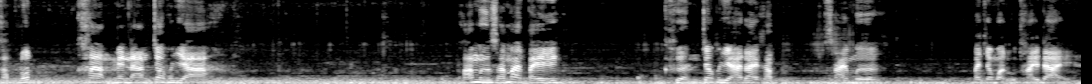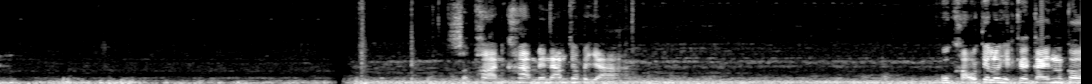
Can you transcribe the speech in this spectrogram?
ขับรถ ข้ามแม่น้ำเจ้าพยา ขวามือสามารถไปเขื่อนเจ้าพยาได้ครับ ซ้ายมือไปจังหวัดอุทัยได้ สะพานข้ามแม่น้ำเจ้าพยาภูเขาที่เราเห็นไกลๆนั่นก็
